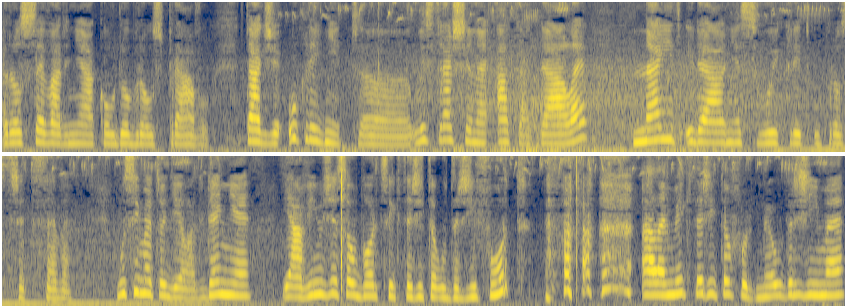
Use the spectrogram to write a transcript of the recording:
rozsevat nějakou dobrou zprávu. Takže uklidnit uh, vystrašené a tak dále, najít ideálně svůj klid uprostřed sebe. Musíme to dělat denně, já vím, že jsou borci, kteří to udrží furt, ale my, kteří to furt neudržíme,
